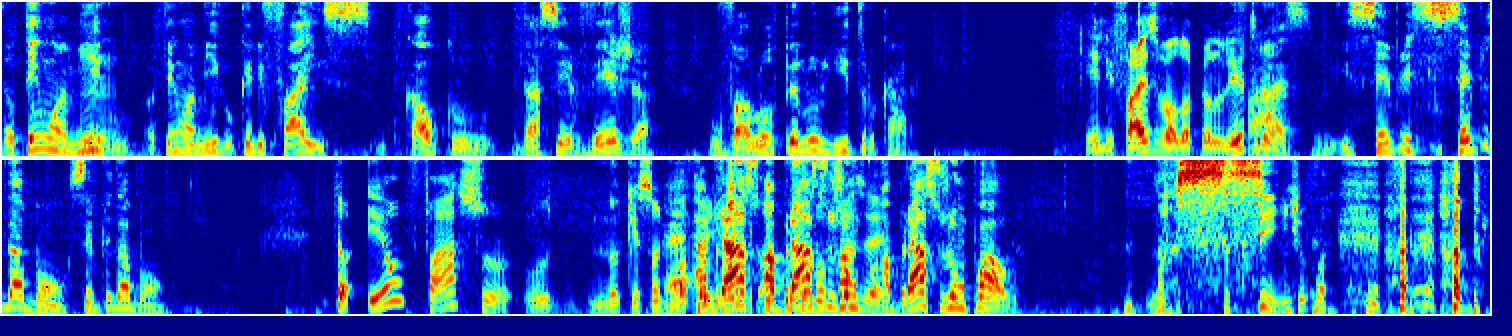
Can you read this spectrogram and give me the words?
Eu tenho um amigo, Hum. eu tenho um amigo que ele faz o cálculo da cerveja, o valor pelo litro, cara. Ele faz o valor pelo litro? Faz, e sempre, sempre dá bom, sempre dá bom. Então, eu faço o, no questão de É, papel abraço, higiênico, abraço, João, fazer. abraço, João Paulo. Nossa senhora. Abra-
